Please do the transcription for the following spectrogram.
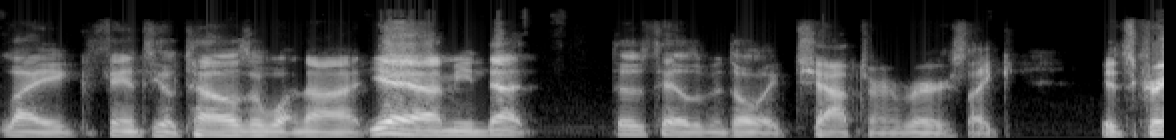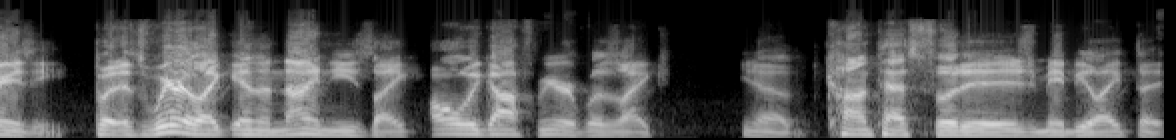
like fancy hotels and whatnot. Yeah, I mean that those tales have been told like chapter and verse. Like it's crazy, but it's weird. Like in the '90s, like all we got from Europe was like you know contest footage, maybe like the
